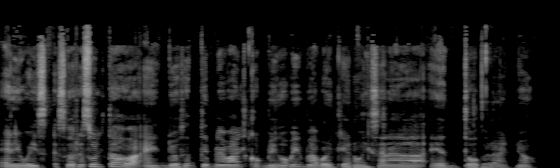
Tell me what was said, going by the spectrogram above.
Anyways, eso resultaba en yo sentirme mal conmigo misma porque no hice nada en todo el año.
